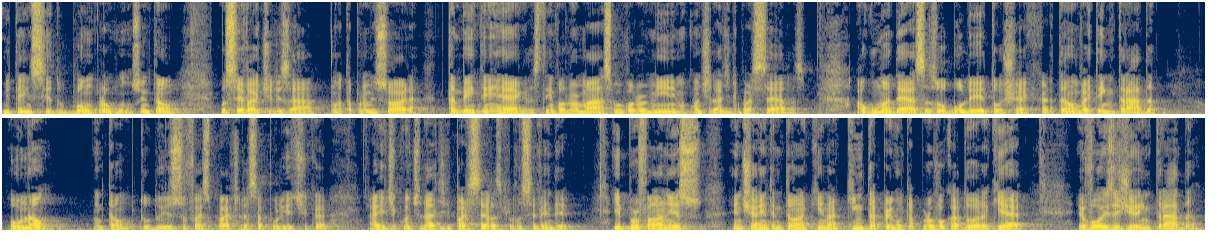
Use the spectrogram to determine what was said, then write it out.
e tem sido bom para alguns. Então, você vai utilizar nota promissória? Também tem regras, tem valor máximo, valor mínimo, quantidade de parcelas. Alguma dessas, ou boleto, ou cheque, cartão, vai ter entrada ou não? Então, tudo isso faz parte dessa política aí de quantidade de parcelas para você vender. E por falar nisso, a gente já entra então aqui na quinta pergunta provocadora, que é: eu vou exigir a entrada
